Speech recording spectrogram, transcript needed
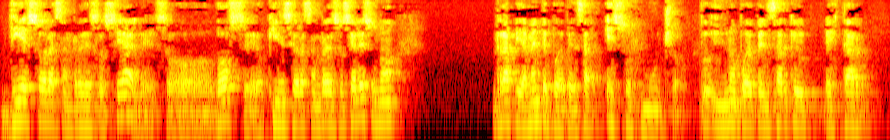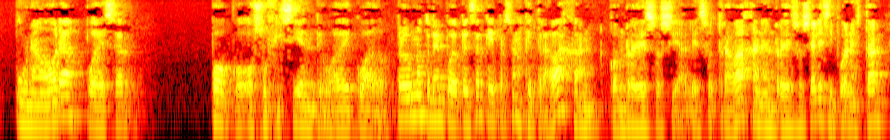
10 horas en redes sociales o 12 o 15 horas en redes sociales, uno rápidamente puede pensar, eso es mucho. Y uno puede pensar que estar una hora puede ser poco o suficiente o adecuado. Pero uno también puede pensar que hay personas que trabajan con redes sociales o trabajan en redes sociales y pueden estar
